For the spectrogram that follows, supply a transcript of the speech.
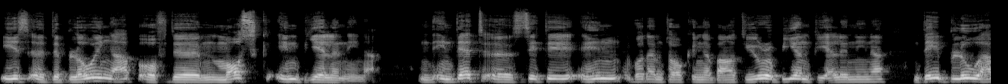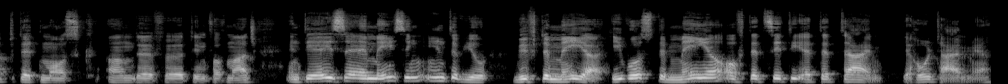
is uh, the blowing up of the mosque in Bielanina. In that uh, city, in what I'm talking about, European Bielanina, they blew up that mosque on the 13th of March. And there is an amazing interview with the mayor. He was the mayor of that city at that time, the whole time, yeah.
